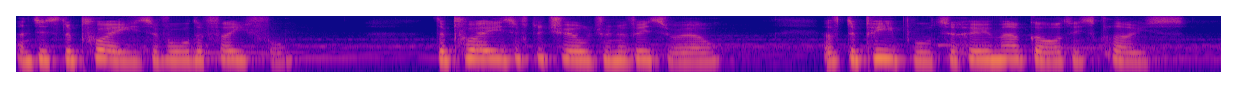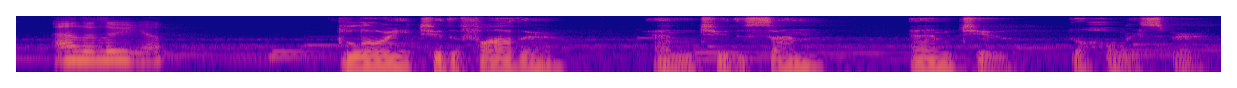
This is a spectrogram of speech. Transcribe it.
and is the praise of all the faithful, the praise of the children of Israel, of the people to whom our God is close. Alleluia. Glory to the Father, and to the Son, and to the Holy Spirit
